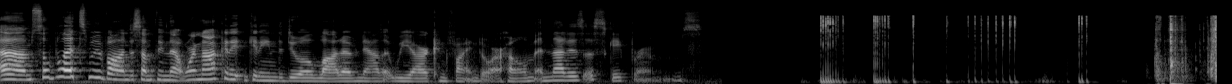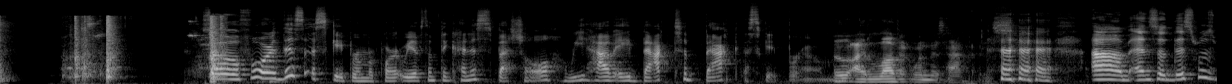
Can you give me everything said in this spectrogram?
Um, so let's move on to something that we're not gonna, getting to do a lot of now that we are confined to our home, and that is escape rooms. So for this escape room report, we have something kind of special. We have a back-to-back escape room. Oh, I love it when this happens. Um, and so this was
